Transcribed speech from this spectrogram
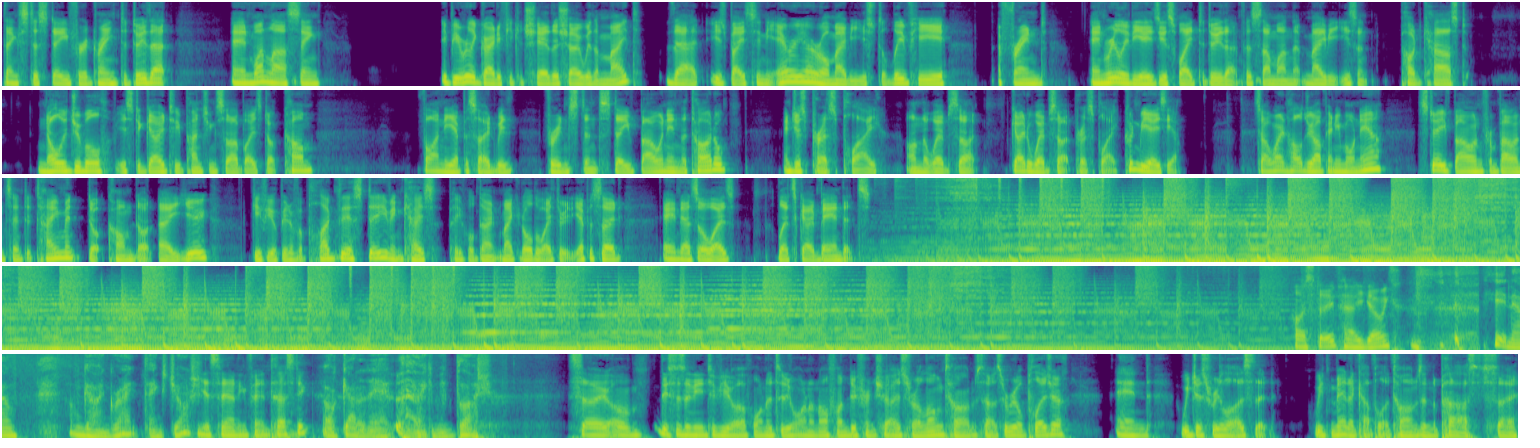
thanks to Steve for agreeing to do that. And one last thing it'd be really great if you could share the show with a mate that is based in the area or maybe used to live here, a friend. And really, the easiest way to do that for someone that maybe isn't podcast knowledgeable is to go to punchingsideways.com, find the episode with, for instance, Steve Bowen in the title, and just press play on the website. Go to website, press play. Couldn't be easier. So I won't hold you up anymore now. Steve Bowen from bowensentertainment.com.au give you a bit of a plug there, Steve, in case people don't make it all the way through the episode. And as always, let's go, Bandits. Steve. How are you going? Yeah, no, I'm going great. Thanks, Josh. You're sounding fantastic. Oh, cut it out. You're making me blush. So, um, this is an interview I've wanted to do on and off on different shows for a long time. So, it's a real pleasure. And we just realised that we've met a couple of times in the past. So,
